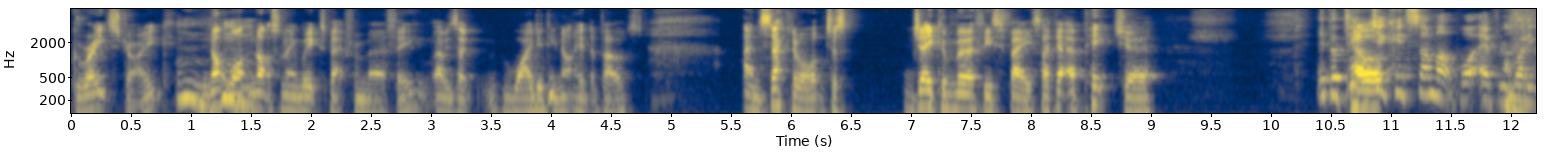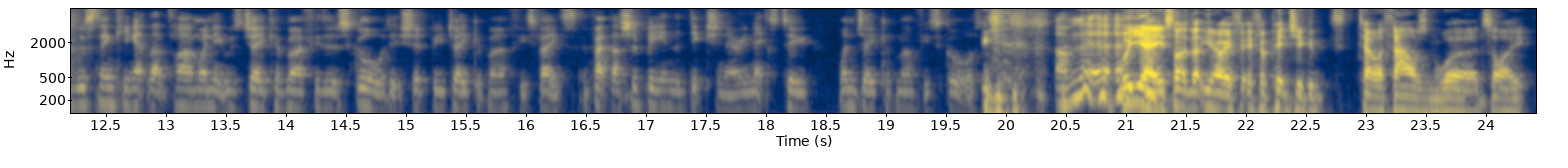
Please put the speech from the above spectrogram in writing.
great strike, not what not something we expect from Murphy. I was like, why did he not hit the post? And second of all, just Jacob Murphy's face, like a, a picture If a Tell- picture could sum up what everybody was thinking at that time when it was Jacob Murphy that scored, it should be Jacob Murphy's face. In fact, that should be in the dictionary next to when Jacob Murphy scores. um, but yeah, it's like that. You know, if if a picture could tell a thousand words, like,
